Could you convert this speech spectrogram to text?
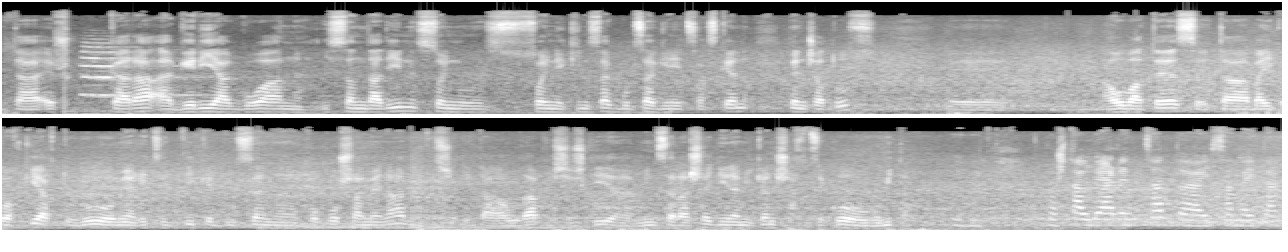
eta Euskara ageriagoan izan dadin zoin, zoin ekintzak bultzak azken pentsatuz. E, hau batez eta baikorki hartu du omiagitzetik edu zen proposamena eta hau da preseski mintzarasai dinamikan sartzeko gomita. Zat eh, izan daitan,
